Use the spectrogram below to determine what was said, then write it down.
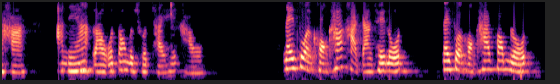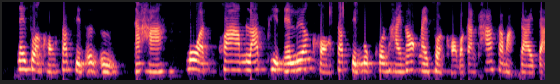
นะคะ อันเนี้ยเราก็ต้องไปชดใช้ให้เขา ในส่วนของค่าขาดการใช้รถ ในส่วนของค่าซ่อมรถ ในส่วนของทรัพย์สินอื่น ๆนะคะ หมวดความรับผิดในเรื่องของทรัพย์สินบุคคลภายนอกในส่วนของประกันภาคสมัครใจจะ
